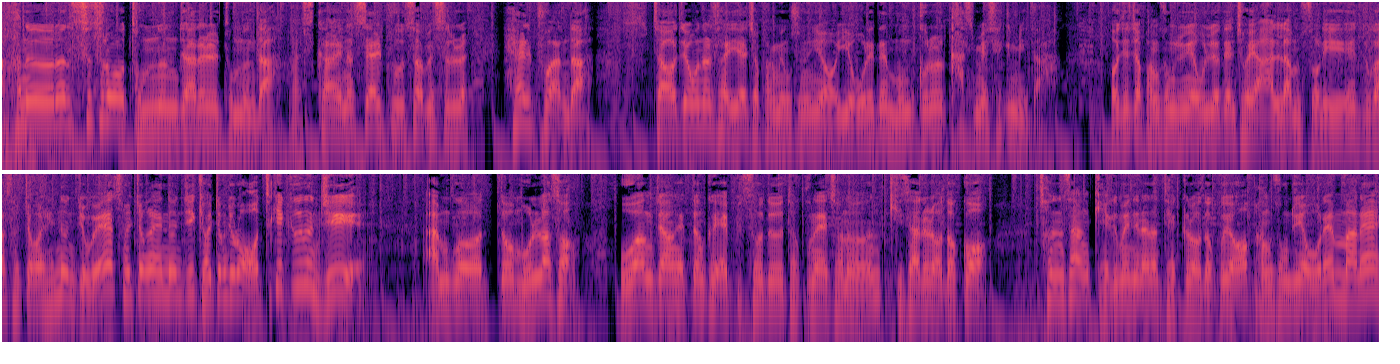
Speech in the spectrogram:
하늘은 스스로 돕는 자를 돕는다. 아, 스카이는 셀프 서비스를 헬프한다. 자 어제 오늘 사이에 저 박명수는요 이 오래된 문구를 가슴에 새깁니다. 어제 저 방송 중에 울려댄 저의 알람 소리 누가 설정을 했는지 왜 설정을 했는지 결정적으로 어떻게 끄는지 아무것도 몰라서 우왕좌왕했던 그 에피소드 덕분에 저는 기사를 얻었고 천상 개그맨이라는 댓글을 얻었고요. 방송 중에 오랜만에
